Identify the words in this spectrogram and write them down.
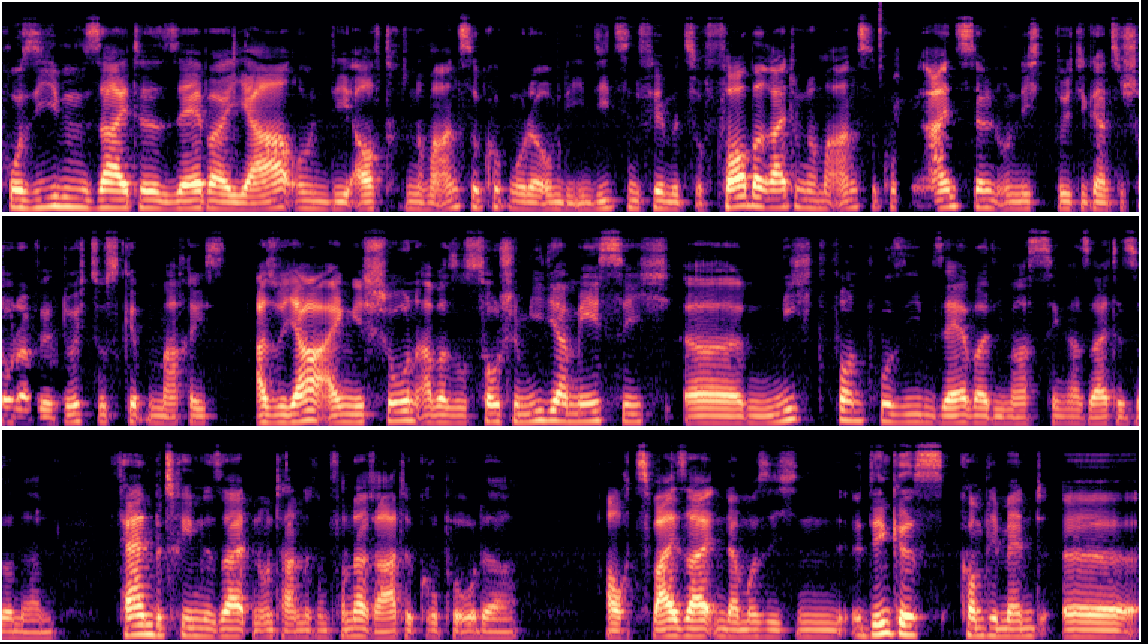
Pro7-Seite selber ja, um die Auftritte nochmal anzugucken oder um die Indizienfilme zur Vorbereitung nochmal anzugucken, einzeln und nicht durch die ganze Show da wild durchzuskippen, mache ich's. Also ja, eigentlich schon, aber so Social Media mäßig äh, nicht von Pro7 selber die Mars Singer Seite, sondern fanbetriebene Seiten, unter anderem von der Rategruppe oder auch zwei Seiten, da muss ich ein dinkes Kompliment äh,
